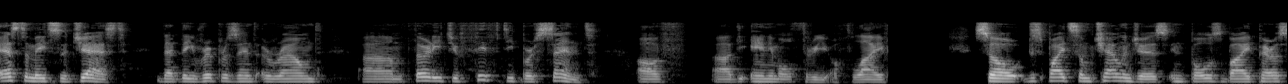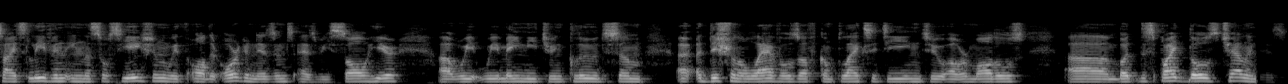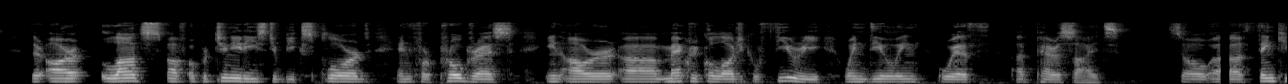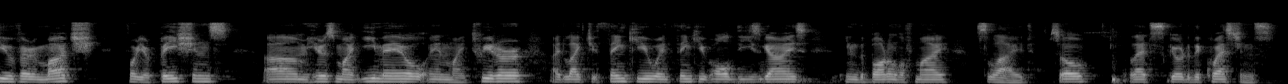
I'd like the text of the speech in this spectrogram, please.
estimates suggest that they represent around um, 30 to 50 percent of uh, the animal tree of life. So despite some challenges imposed by parasites living in association with other organisms, as we saw here, uh, we, we may need to include some uh, additional levels of complexity into our models. Um, but despite those challenges, there are lots of opportunities to be explored and for progress in our uh, macroecological theory when dealing with uh, parasites. So uh, thank you very much for your patience. Um, here's my email and my Twitter. I'd like to thank you and thank you all these guys in the bottom of my slide. So let's go to the questions.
